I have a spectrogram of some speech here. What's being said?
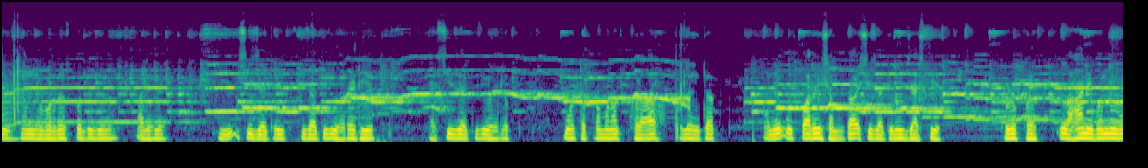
एकदम जबरदस्त पद्धतीनं आलेलं आहे. ही अशी जाती जातीची व्हरायटी आहे. अशी जातीची व्हरायटीला मोठ्या प्रमाणात फळा फुलं येतात आणि उत्पादन क्षमता अशी जातीमध्ये जास्ती आहे. थोडं फळ लहान आहे पण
